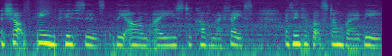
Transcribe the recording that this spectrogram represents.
a sharp pain pierces the arm I used to cover my face. I think I got stung by a bee.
